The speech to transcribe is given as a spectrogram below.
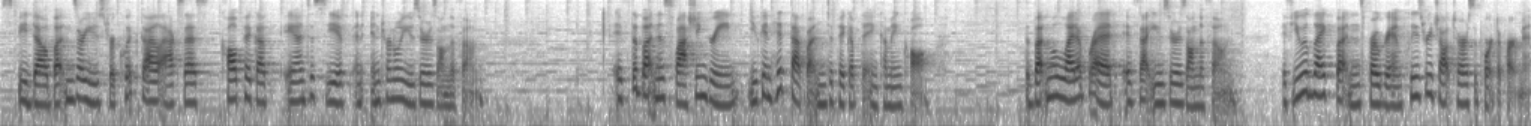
Speed dial buttons are used for quick dial access call pickup, and to see if an internal user is on the phone. If the button is flashing green, you can hit that button to pick up the incoming call. The button will light up red if that user is on the phone. If you would like buttons programmed, please reach out to our support department.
